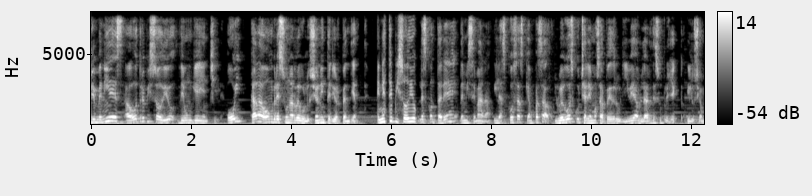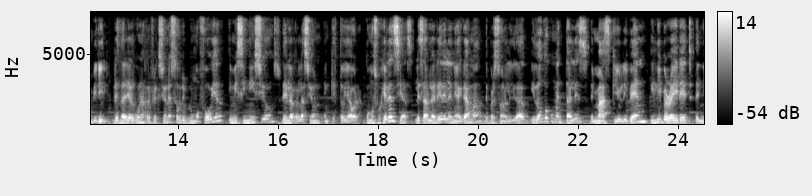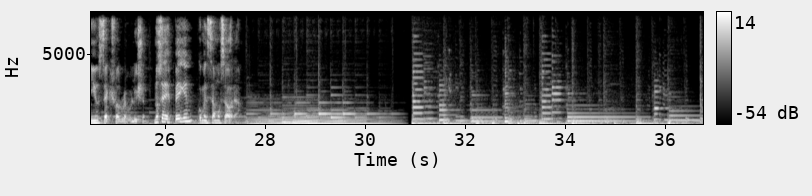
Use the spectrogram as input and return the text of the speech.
Bienvenidos a otro episodio de Un Gay en Chile. Hoy, cada hombre es una revolución interior pendiente. En este episodio les contaré de mi semana y las cosas que han pasado. Luego escucharemos a Pedro Uribe hablar de su proyecto, Ilusión Viril. Les daré algunas reflexiones sobre plumofobia y mis inicios de la relación en que estoy ahora. Como sugerencias, les hablaré del enneagrama de personalidad y dos documentales, The Mask You Live In y Liberated, The New Sexual Revolution. No se despeguen, comenzamos ahora.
